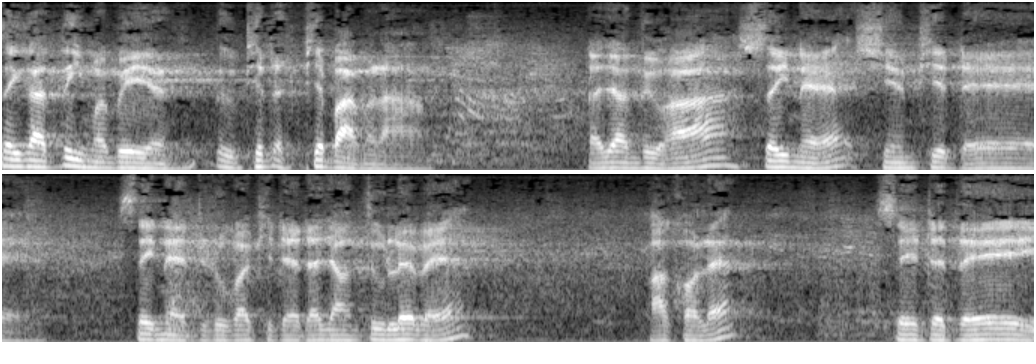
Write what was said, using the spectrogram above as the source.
စိတ်ကသိမပေးရင်သူဖြစ်ဖြစ်ပါမလားဒါကြောင့်သူဟာစိတ်နဲ့ရှင်ဖြစ်တယ် စိတ်နဲ့ဒီလိုပါဖြစ်တယ်ဒါကြောင့်သူလည်းပဲဘာခေါ်လဲစေတသိက်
